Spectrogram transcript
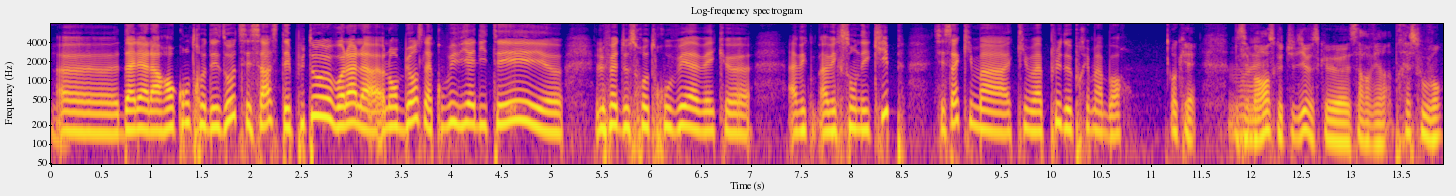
Mm. d'aller à la rencontre des autres, c'est ça. C'était plutôt voilà la- l'ambiance, la, convivialité, et, le fait de se retrouver avec, avec, avec son équipe. C'est ça qui m'a qui m'a plu de prime abord. Ok. C'est marrant ce que tu dis parce que ça revient très souvent.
